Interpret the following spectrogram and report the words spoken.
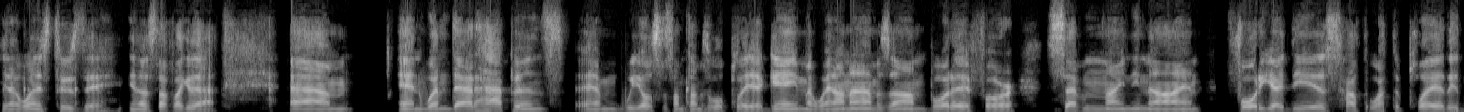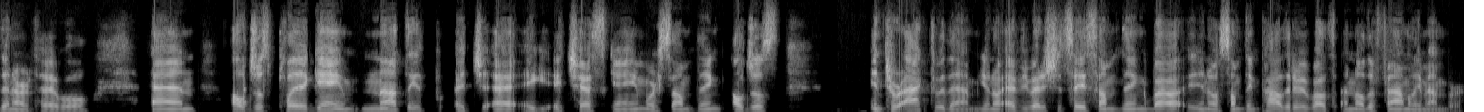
you know when is tuesday you know stuff like that. Um, and when that happens um, we also sometimes will play a game i went on amazon bought it for 7.99 40 ideas how to, what to play at the dinner table and i'll just play a game not a, a, a chess game or something i'll just interact with them you know everybody should say something about you know something positive about another family member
